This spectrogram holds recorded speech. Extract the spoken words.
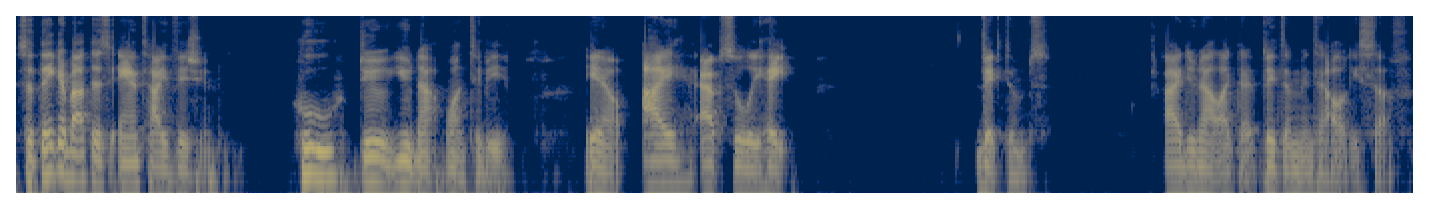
So think about this anti vision. Who do you not want to be? You know, I absolutely hate victims. I do not like that victim mentality stuff.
